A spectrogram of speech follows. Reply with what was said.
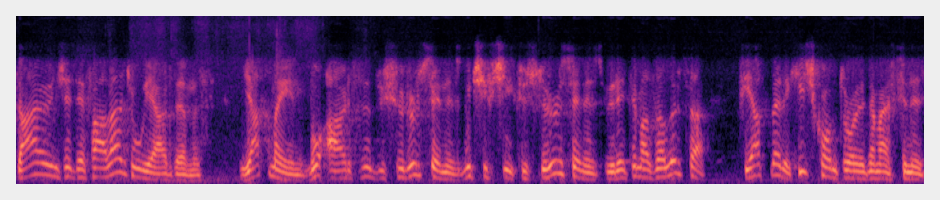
daha önce defalarca uyardığımız yapmayın bu arzı düşürürseniz, bu çiftçiyi küstürürseniz, üretim azalırsa fiyatları hiç kontrol edemezsiniz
